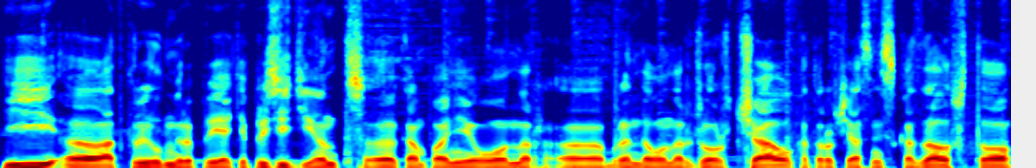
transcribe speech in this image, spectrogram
и э, открыл мероприятие президент э, компании Honor, э, бренда Honor Джордж Чао, который, в частности, сказал, что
